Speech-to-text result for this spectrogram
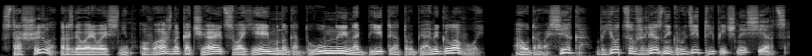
Страшила, разговаривая с ним, важно качает своей многодумной, набитой отрубями головой, а у дровосека бьется в железной груди тряпичное сердце.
